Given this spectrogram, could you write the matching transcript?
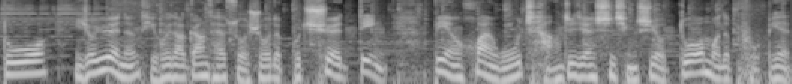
多，你就越能体会到刚才所说的不确定、变幻无常这件事情是有多么的普遍。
